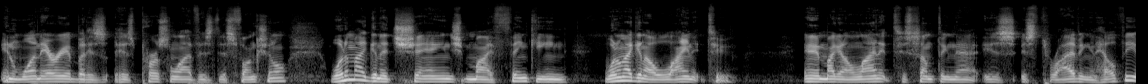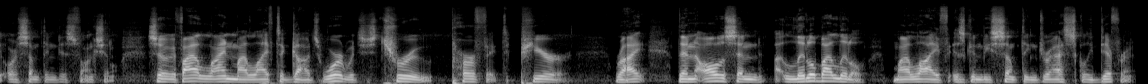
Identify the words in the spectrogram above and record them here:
in one area, but his his personal life is dysfunctional? What am I going to change my thinking? What am I going to align it to? and am I going to align it to something that is is thriving and healthy or something dysfunctional? So if I align my life to God's word, which is true, perfect, pure, right? Then all of a sudden, uh, little by little, my life is going to be something drastically different.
